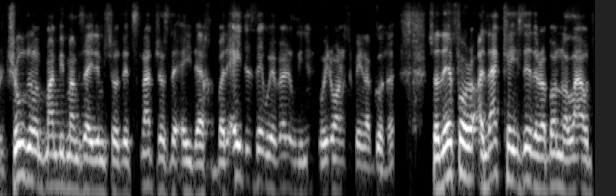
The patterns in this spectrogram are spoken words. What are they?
her children might be mamzedim. So it's not just the Eidech, but Eidech there we're very lenient. We don't want it to be in Aguna. So therefore, in that case, there the Rabban allowed,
